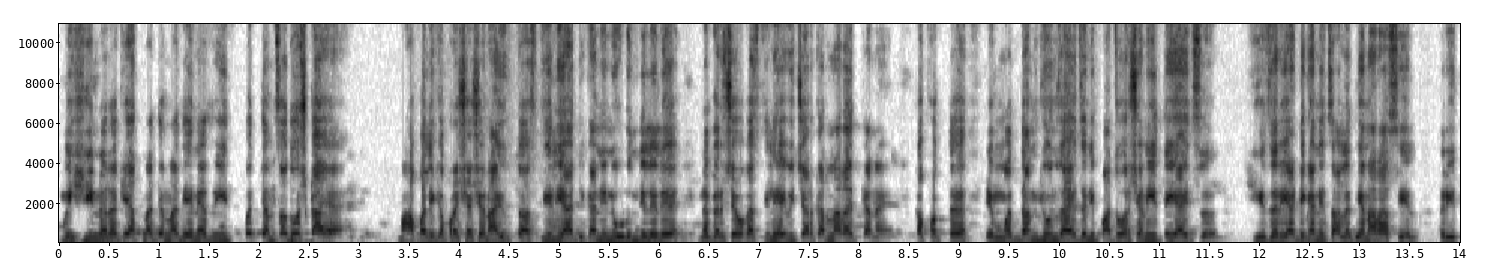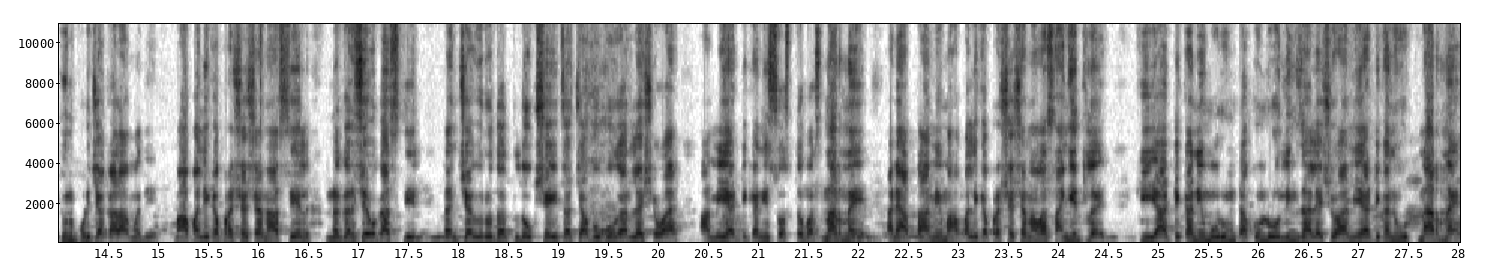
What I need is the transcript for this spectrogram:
मग ही नरक यातना त्यांना देण्याचा इतपत त्यांचा दोष काय आहे? महापालिका प्रशासन आयुक्त असतील या ठिकाणी निवडून दिलेले नगरसेवक असतील हे विचार करणार आहेत का नाही? का फक्त मतदान घेऊन जायचं आणि पाच वर्षांनी इथे यायचं? हे जर या ठिकाणी चालत येणार असेल तर इथून पुढच्या काळामध्ये महापालिका प्रशासन असेल नगरसेवक असतील त्यांच्या विरोधात लोकशाहीचा चाबूक उगारल्याशिवाय आम्ही या ठिकाणी स्वस्त बसणार नाही. आणि आता आम्ही महापालिका प्रशासनाला सांगितलंय की या ठिकाणी मुरुम टाकून रोलिंग झाल्याशिवाय आम्ही या ठिकाणी उठणार नाही.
